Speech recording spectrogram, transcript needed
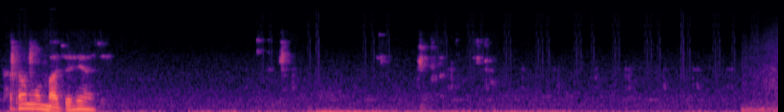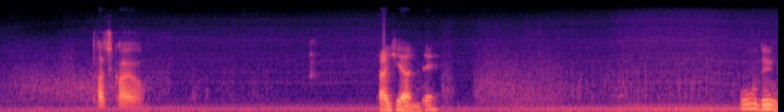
하던 건 마저 해야지. 다시 가요. 다시 한대. 오, 내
